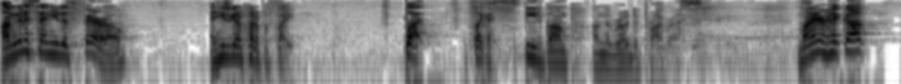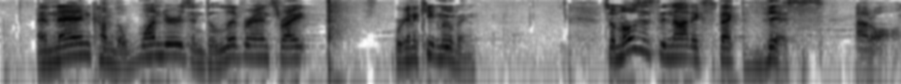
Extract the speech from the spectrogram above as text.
I'm going to send you to the Pharaoh, and he's going to put up a fight. But it's like a speed bump on the road to progress. Minor hiccup, and then come the wonders and deliverance, right? We're going to keep moving. So Moses did not expect this at all.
